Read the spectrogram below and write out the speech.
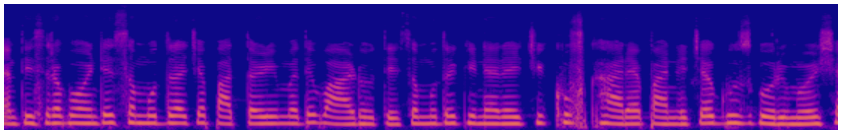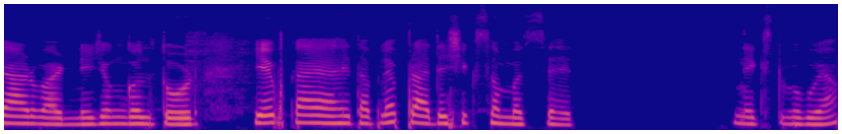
आणि तिसरा पॉईंट आहे समुद्राच्या पातळीमध्ये वाढ होते. समुद्रकिनाऱ्याची खूप खाऱ्या पाण्याच्या घुसघोरीमुळे क्षार वाढणे जंगलतोड हे काय आहेत आपल्या प्रादेशिक समस्या आहेत. नेक्स्ट बघूया.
